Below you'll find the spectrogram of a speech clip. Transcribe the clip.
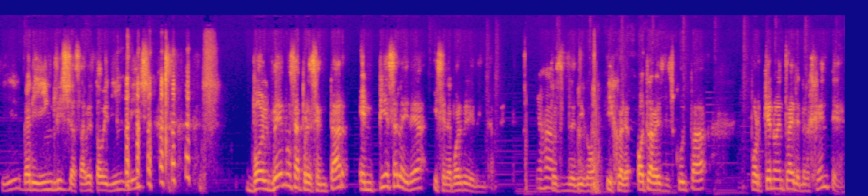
sí, very English, ya sabes, todo en English. Volvemos a presentar, empieza la idea y se le vuelve el internet. Entonces le digo, híjole, otra vez disculpa, ¿por qué no entra el emergente?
